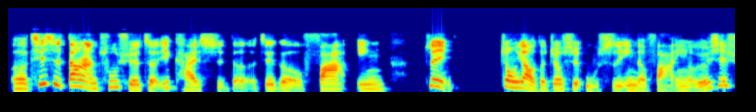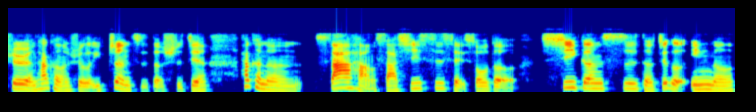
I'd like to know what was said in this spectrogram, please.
呃，其实当然初学者一开始的这个发音最。重要的就是五十音的发音哦，有一些学员他可能学了一阵子的时间，他可能撒行撒西斯谁收的西跟斯的这个音呢，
